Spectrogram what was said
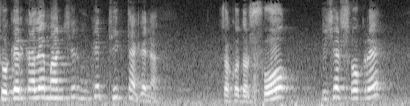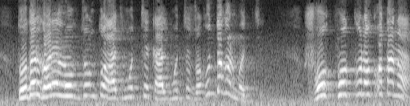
শোকের কালে মানুষের মুখে ঠিক থাকে না। চকদর শোক, কিসের শোক রে? তোদের ঘরে লোকজন তো আজ মরছে, কাল মরছে, যখন তখন মরছে। শোক ফোক কোনো কথা না।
